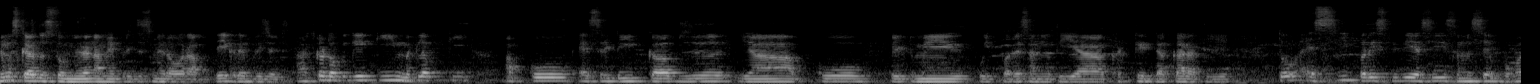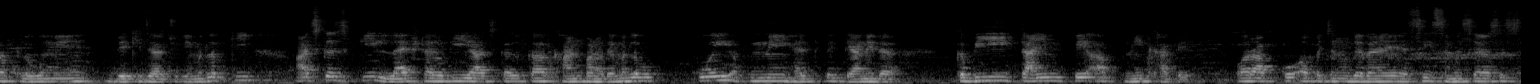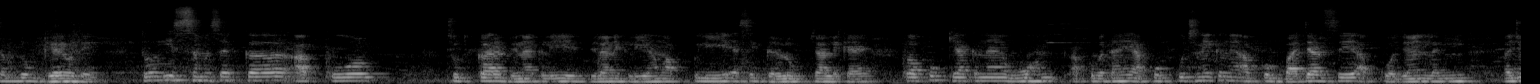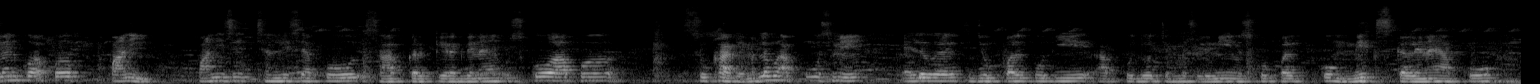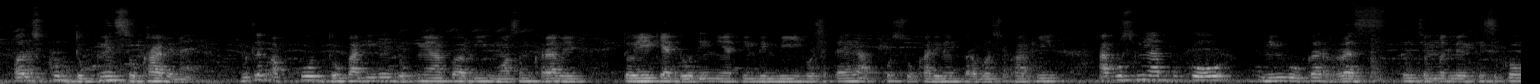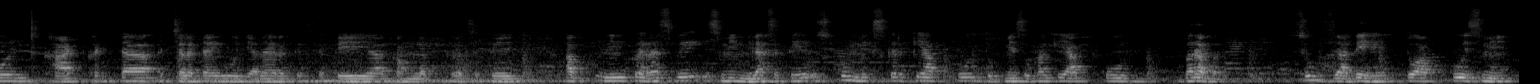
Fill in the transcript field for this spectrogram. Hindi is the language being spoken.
नमस्कार दोस्तों, मेरा नाम है ब्रिजेश मेरा और आप देख रहे हैं ब्रिजेश। आज का टॉपिक है कि मतलब कि आपको एसिडिटी कब्ज या आपको पेट में कोई परेशानी होती है या खट्टी डकार आती है तो ऐसी परिस्थिति, ऐसी समस्या बहुत लोगों में देखी जा चुकी है। मतलब कि आजकल की लाइफ स्टाइल होती है, आजकल का खान पान होता है मतलब कोई अपनी हेल्थ पे ध्यान नहीं दे कभी टाइम पे आप नहीं खाते। और आपको अपचन हो जाता है, ऐसी समस्या से सब लोग घेरे होते हैं। तो इस समस्या का आपको छुटकारा देने के लिए, दिलाने के लिए हम आपके लिए ऐसे घरेलू उपचार लेके आए। तो आपको क्या करना है, वो हम आपको बताएँ। आपको कुछ नहीं करना है, आपको बाज़ार से आपको अजवाइन लेनी अजवाइन को आप पानी पानी से छलनी से आपको साफ़ करके रख देना है। उसको आप सूखा के मतलब आपको उसमें एलोवेरा की जो पल्प होती है, आपको दो चम्मच लेनी है, उसको पल्प को मिक्स कर लेना है आपको, और उसको धूप में सुखा देना है। मतलब आपको धूप आती है, धूप में आप अभी मौसम खराब है तो या दो दिन या तीन दिन भी हो सकता है आपको सूखा देना है, बराबर सुखा के। आप उसमें आपको नींबू का रस, दो चम्मच ले, किसी को खाट खट्टा अच्छा लगता है, वो ज़्यादा रख सकते हैं या कम रख सकते हैं। आप नींबू का रस भी इसमें मिला सकते हैं। उसको मिक्स करके आपको धूप में सुखा के आपको बराबर सूख जाते हैं तो आपको इसमें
